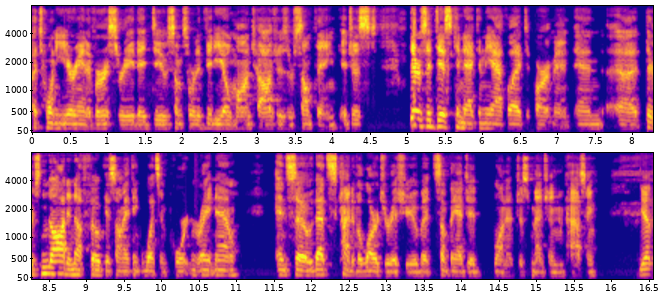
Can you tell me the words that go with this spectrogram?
a 20 year anniversary they'd do some sort of video montages or something. It just there's a disconnect in the athletic department, and uh, there's not enough focus on I think what's important right now, and so that's kind of a larger issue, but something I did want to just mention in passing. Yep.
